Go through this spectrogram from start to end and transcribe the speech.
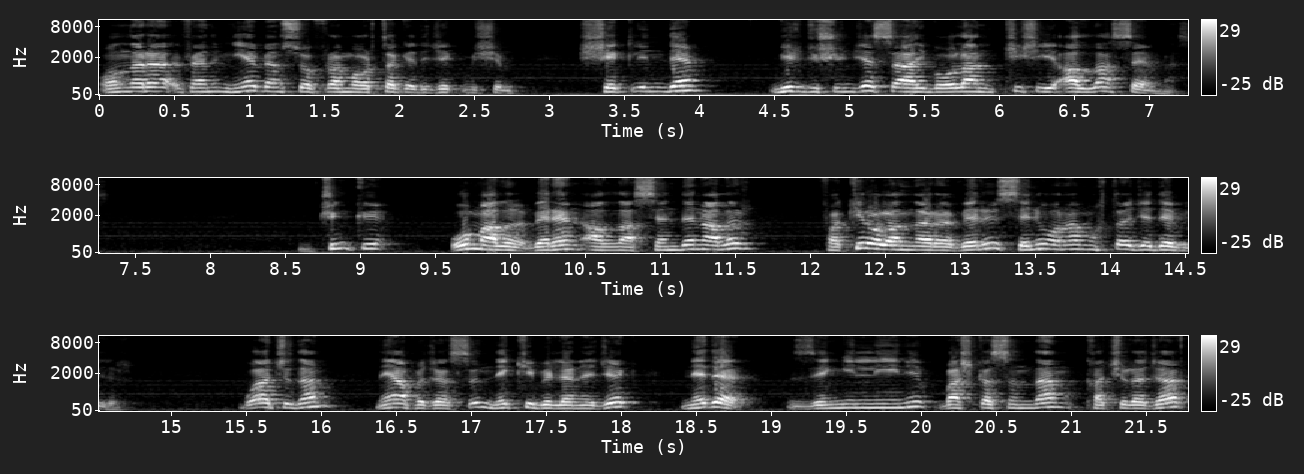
Onlara efendim niye ben soframı ortak edecekmişim? Şeklinde bir düşünce sahibi olan kişiyi Allah sevmez. Çünkü o malı veren Allah senden alır, fakir olanlara verir, seni ona muhtaç edebilir. Bu açıdan ne yapacaksın? Ne kibirlenecek ne de zenginliğini başkasından kaçıracak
